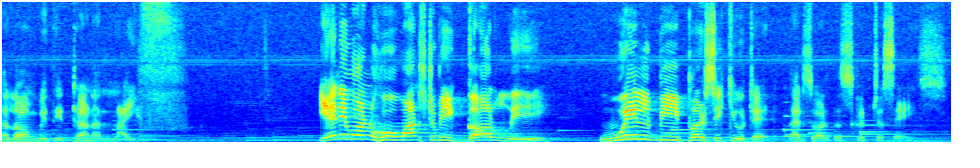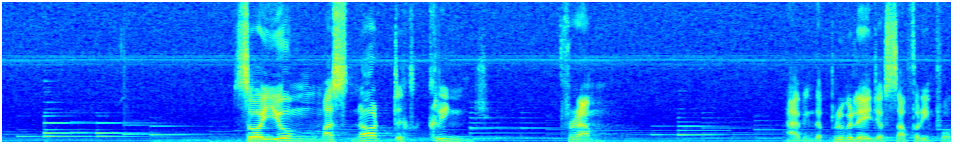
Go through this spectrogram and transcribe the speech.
along with eternal life. Anyone who wants to be godly will be persecuted. That's what the scripture says. So you must not cringe from having the privilege of suffering for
